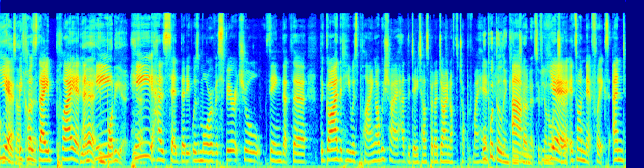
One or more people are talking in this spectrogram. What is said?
yeah, because it. they play it Yeah, and he embody it, He has said that it was more of a spiritual thing that the the guy that he was playing. I wish I had the details, but I don't off the top of my head. We'll put the link in the show notes if you wanna watch Um, yeah, it's on Netflix, and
